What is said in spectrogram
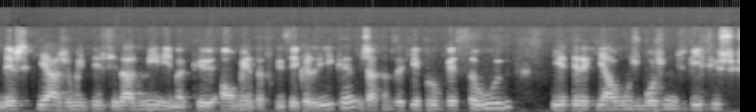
Desde que haja uma intensidade mínima que aumente a frequência cardíaca, já estamos aqui a promover saúde e a ter aqui alguns bons benefícios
